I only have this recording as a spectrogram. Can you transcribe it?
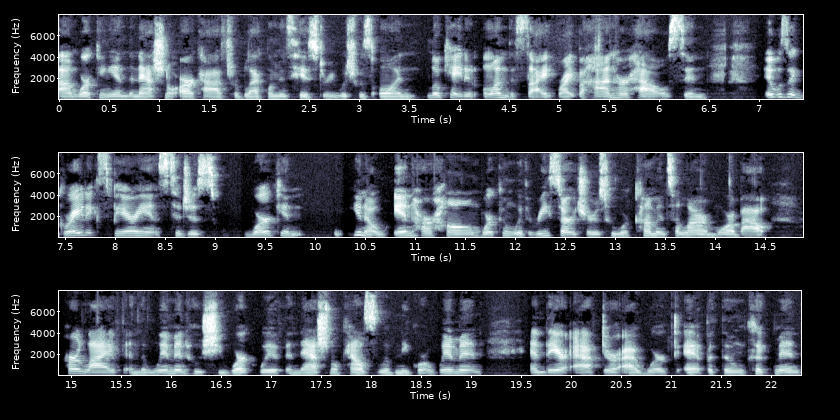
um, working in the National Archives for Black Women's History, which was on located on the site right behind her house, and it was a great experience to just work in, you know, in her home, working with researchers who were coming to learn more about her life and the women who she worked with, the National Council of Negro Women. And thereafter, I worked at Bethune Cookman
